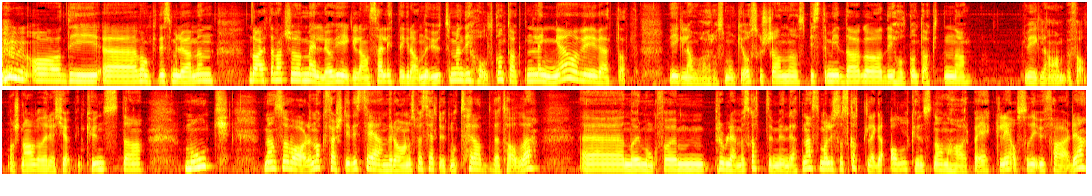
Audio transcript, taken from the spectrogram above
og de eh, vanket disse miljøene. Men da etter hvert så melder jo Vigeland seg litt ut. Men de holdt kontakten lenge, og vi vet at Vigeland var hos Munch i Åsgårdstrand og spiste middag, og de holdt kontakten. og Vigeland anbefalte Nasjonalgalleriet å kjøpe inn kunst av Munch. Men så var det nok først i de senere årene, spesielt ut mot 30-tallet, eh, når Munch får problemer med skattemyndighetene, som har lyst til å skattlegge all kunsten han har på Ekeli, også de uferdige.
